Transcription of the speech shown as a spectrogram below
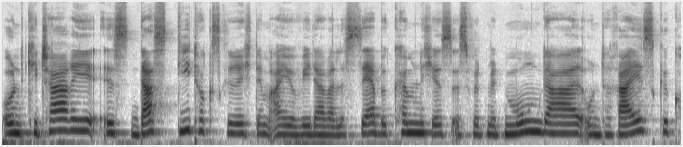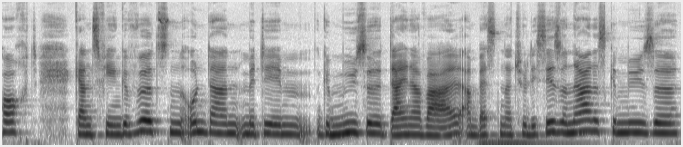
Und Kichari ist das Detox-Gericht im Ayurveda, weil es sehr bekömmlich ist. Es wird mit Mungdal und Reis gekocht, ganz vielen Gewürzen und dann mit dem Gemüse deiner Wahl. Am besten natürlich saisonales Gemüse.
